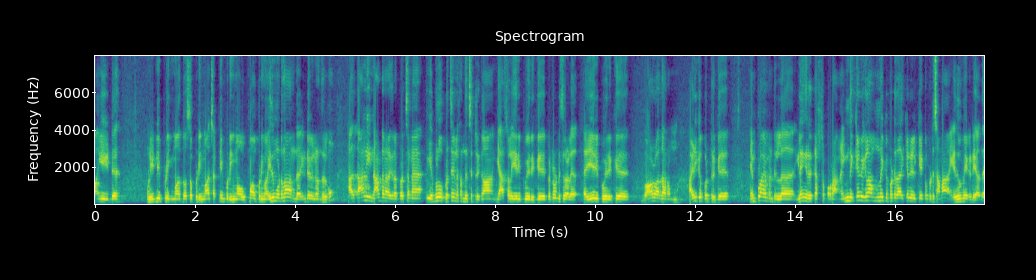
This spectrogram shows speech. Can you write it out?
வாங்கிக்கிட்டு உங்களுக்கு இட்லி பிடிக்குமா தோசை பிடிக்குமா சட்னி பிடிக்குமா உப்புமா பிடிக்குமா இது மட்டும் தான் அந்த இன்டர்வியூல இருந்திருக்கும். அதை தாண்டி நாட்டில் நடக்கிற பிரச்சனை எவ்வளவு பிரச்சனைகளை சந்திச்சிட்டு இருக்கான் கேஸ் விலை ஏறி போயிருக்கு பெட்ரோல் டீசல் விலை ஏறி போயிருக்கு வாழ்வாதாரம் அழிக்கப்பட்டிருக்கு எம்ப்ளாய்மெண்ட் இல்லை இளைஞர்கள் கஷ்டப்படுறாங்க. இந்த கேள்விகள்லாம் முன்வைக்கப்பட்டு ஏதாவது கேள்விகள் கேட்கப்பட்டுச்சானா எதுவுமே கிடையாது.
